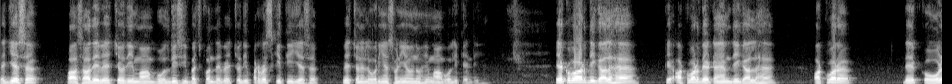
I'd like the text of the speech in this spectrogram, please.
ਤੇ ਜਿਸ ਭਾਸ਼ਾ ਦੇ ਵਿੱਚ ਉਹਦੀ ਮਾਂ ਬੋਲਦੀ ਸੀ ਬਚਪਨ ਦੇ ਵਿੱਚ, ਉਹਦੀ ਪਰਵਰਿਸ਼ ਕੀਤੀ, ਜਿਸ ਵਿੱਚ ਉਹਨੇ ਲੋਰੀਆਂ ਸੁਣੀਆਂ, ਉਹਨੂੰ ਹੀ ਮਾਂ ਬੋਲੀ ਕਹਿੰਦੀ ਹੈ। ਇੱਕ ਵਾਰ ਦੀ ਗੱਲ ਹੈ ਕਿ ਅਕਬਰ ਦੇ ਟਾਈਮ ਦੀ ਗੱਲ ਹੈ ਅਕਬਰ ਦੇ ਕੋਲ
